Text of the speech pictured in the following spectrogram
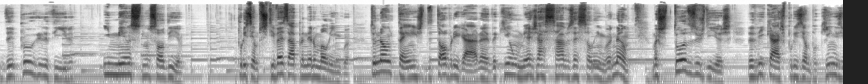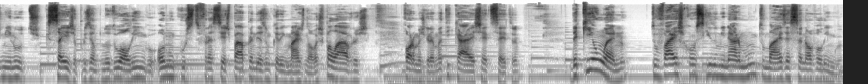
de progredir imenso num só dia. Por exemplo, se estiveres a aprender uma língua, tu não tens de te obrigar a daqui a um mês já sabes essa língua, não. Mas todos os dias dedicares, por exemplo, 15 minutos, que seja, por exemplo, no Duolingo ou num curso de francês para aprenderes um bocadinho mais novas palavras, formas gramaticais, etc. Daqui a um ano, tu vais conseguir dominar muito mais essa nova língua.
